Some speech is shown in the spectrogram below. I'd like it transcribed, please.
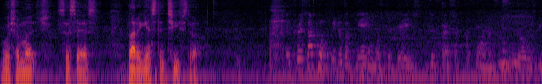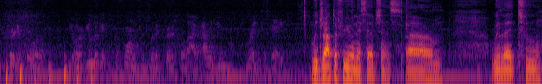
Wish him much success. Not against the Chiefs though. Hey, Chris, how complete of a game was today's defensive performance? You seem to always be critical of your. You look at performances with a critical eye. How you rate today? We dropped a few interceptions. Um, we let two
